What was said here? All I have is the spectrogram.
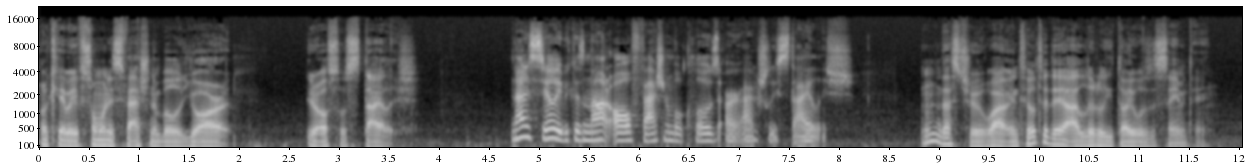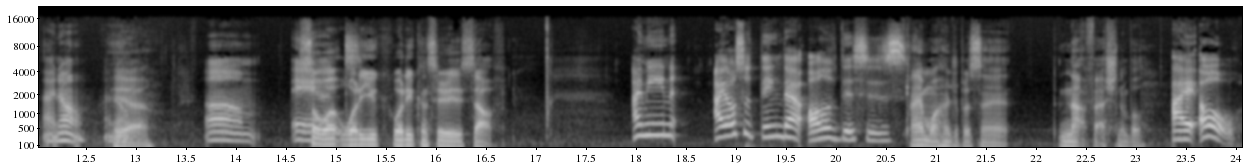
okay, but if someone is fashionable, you are you're also stylish. Not necessarily because not all fashionable clothes are actually stylish. Mm, that's true. Wow. Until today, I literally thought it was the same thing. I know. I know. Yeah. And So what what do you what do you consider yourself? I mean, I also think that all of this is I am 100% not fashionable. I oh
